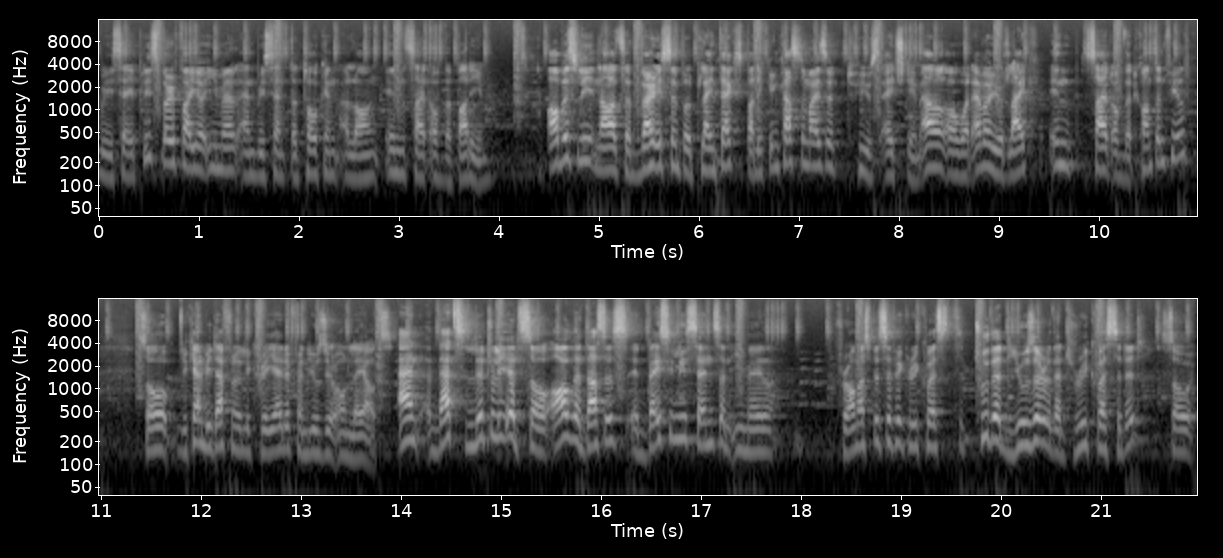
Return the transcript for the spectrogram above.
we say please verify your email, and we send the token along inside of the body. Obviously, now it's a very simple plain text, but you can customize it to use HTML or whatever you'd like inside of that content field. So you can be definitely creative and use your own layouts. And that's literally it. So all that does is it basically sends an email from a specific request to that user that requested it. So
